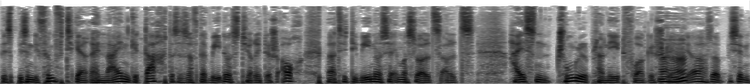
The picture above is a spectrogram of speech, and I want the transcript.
bis, bis in die 50er Jahre hinein gedacht, dass es auf der Venus theoretisch auch, man hat sich die Venus ja immer so als, als heißen Dschungelplanet vorgestellt, Aha. ja, so ein bisschen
